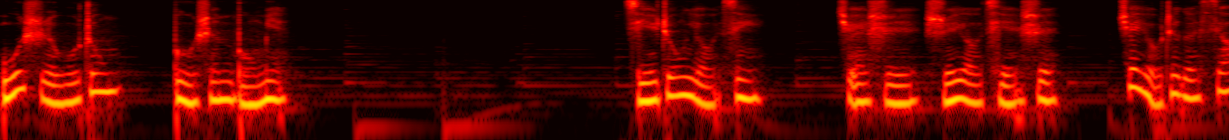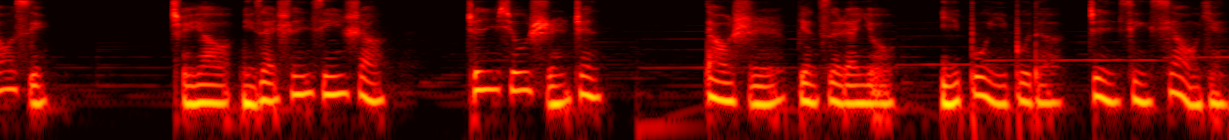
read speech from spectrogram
无始无终，不生不灭。其中有信，确实实有其事，却有这个消息。只要你在身心上真修实证，到时便自然有。”一步一步的正性效应。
